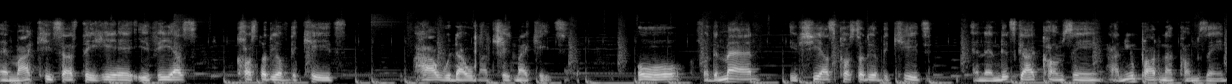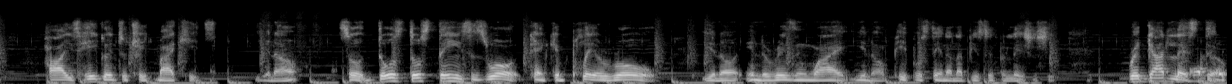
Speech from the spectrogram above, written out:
and my kids are stay here if he has custody of the kids how would that woman treat my kids? Or for the man if she has custody of the kids and then this guy comes in her new partner comes in how is he going to treat my kids you know? So those those things as well can can play a role you know in the reason why you know people stay in an abusive relationship. Regardless though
